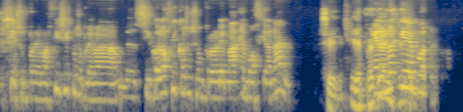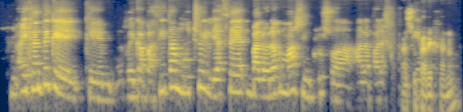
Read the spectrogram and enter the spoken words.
Si es un problema físico, es un problema psicológico, si es un problema emocional. Sí, y después Pero no tiene Hay gente que, recapacita mucho y le hace valorar más incluso a, la pareja. A su pareja, ¿no?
